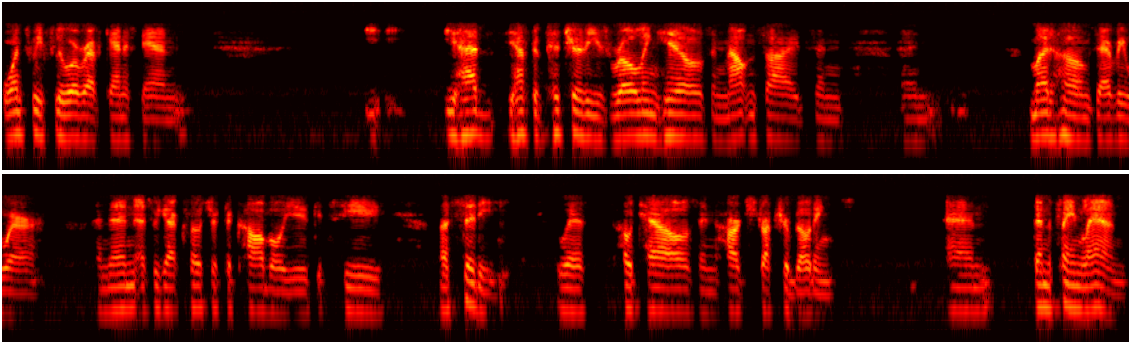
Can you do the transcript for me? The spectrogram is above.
once we flew over Afghanistan, you, you had you have to picture these rolling hills and mountainsides and and mud homes everywhere. And then as we got closer to Kabul, you could see a city with hotels and hard structure buildings. And then the plane lands.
